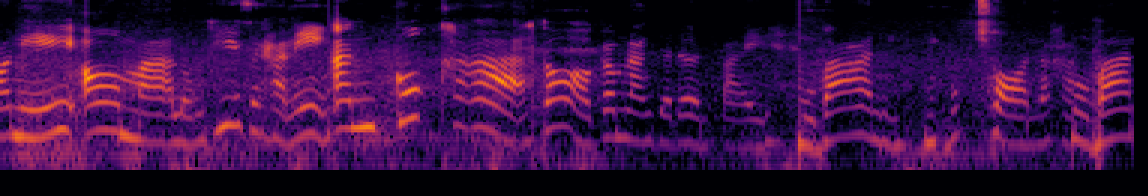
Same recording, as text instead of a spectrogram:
ตอนนี้อ้อมมาลงที่สถานีอันกุ๊กค่ะ ก็กำลังจะเดินไป หมู่บ้านบุกชอนนะคะ หมู่บ้าน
